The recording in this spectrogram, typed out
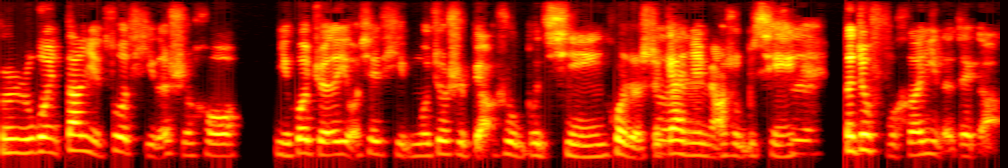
就是如果当你做题的时候，你会觉得有些题目就是表述不清，或者是概念描述不清，那就符合你的这个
